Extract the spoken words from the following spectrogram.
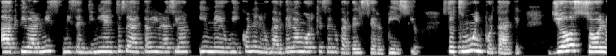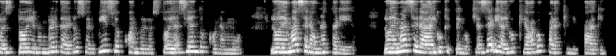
a activar mis, mis sentimientos de alta vibración y me ubico en el lugar del amor, que es el lugar del servicio. Esto es muy importante. Yo solo estoy en un verdadero servicio cuando lo estoy haciendo con amor. Lo demás será una tarea. Lo demás será algo que tengo que hacer y algo que hago para que me paguen.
